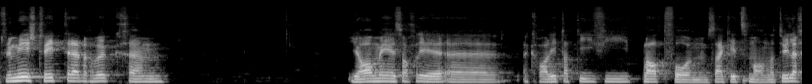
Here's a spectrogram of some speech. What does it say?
Für mich ist Twitter einfach wirklich ähm, ja, mehr so ein bisschen äh, eine qualitative Plattform, sage ich jetzt mal. Natürlich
